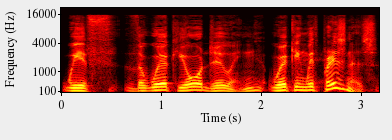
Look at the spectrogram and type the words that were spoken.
with the work you're doing, working with prisoners?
